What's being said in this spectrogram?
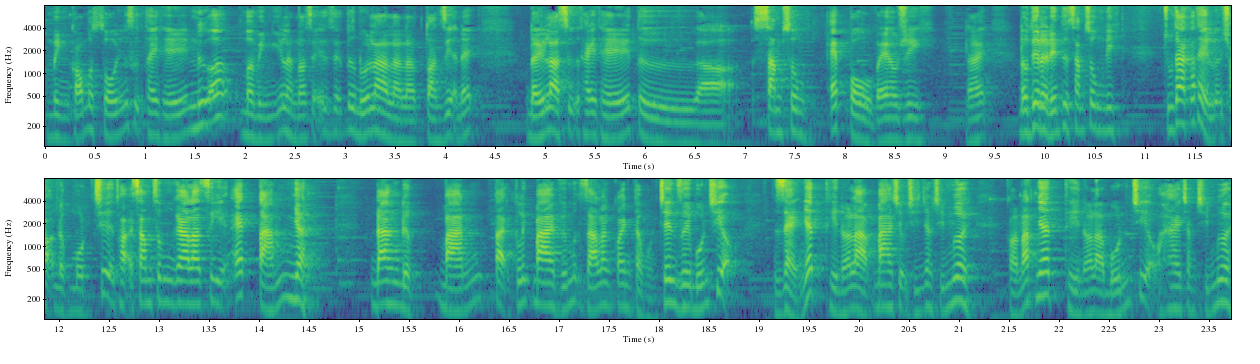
mình có một số những sự thay thế nữa mà mình nghĩ là nó sẽ sẽ tương đối là là, là toàn diện đấy. Đấy là sự thay thế từ uh, Samsung, Apple và LG đấy đầu tiên là đến từ Samsung đi. Chúng ta có thể lựa chọn được một chiếc điện thoại Samsung Galaxy S8 Nhật đang được bán tại Clickbuy với mức giá loanh quanh tầm khoảng trên dưới 4 triệu. Rẻ nhất thì nó là 3 triệu 990 còn đắt nhất thì nó là 4 triệu 290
